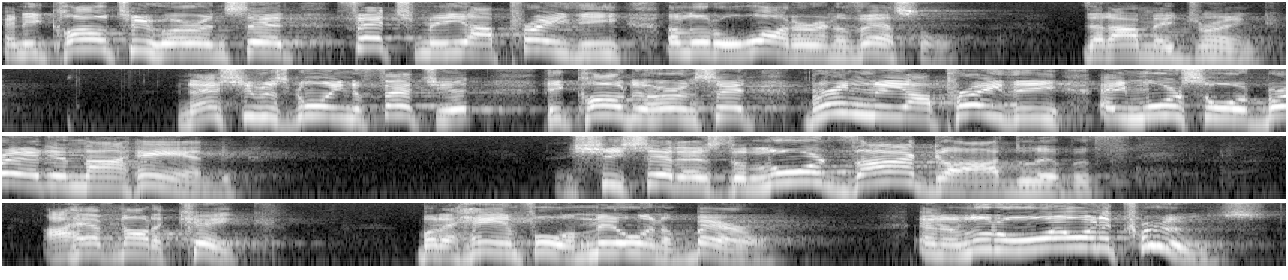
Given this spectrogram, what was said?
and he called to her and said, Fetch me, I pray thee, a little water in a vessel that I may drink. And as she was going to fetch it, he called to her and said, Bring me, I pray thee, a morsel of bread in thy hand. And she said, As the Lord thy God liveth, I have not a cake, but a handful of meal in a barrel, and a little oil in a cruse.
